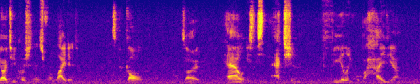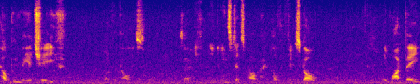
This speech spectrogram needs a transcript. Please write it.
go-to question that's related to the goal. So how is this action, feeling or behavior helping me achieve whatever the goal is? So if in the instance of a health and fitness goal, it might be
